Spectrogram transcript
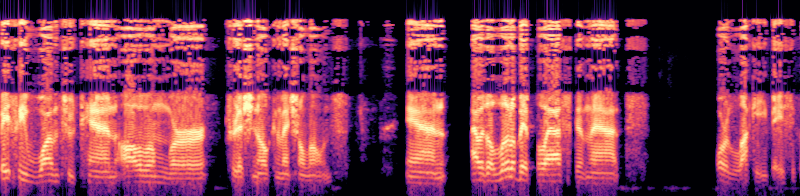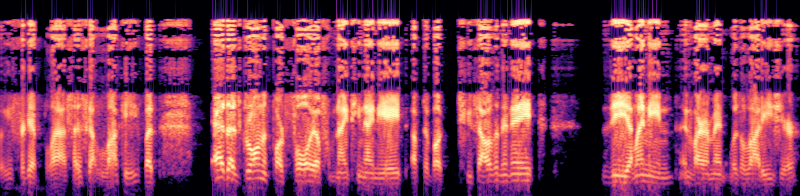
Basically, 1 through 10, all of them were traditional conventional loans. And I was a little bit blessed in that or lucky basically. Forget blessed. I just got lucky. But as I was growing the portfolio from 1998 up to about 2008, the lending environment was a lot easier.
